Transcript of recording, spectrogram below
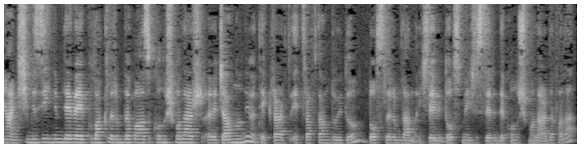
yani şimdi zihnimde ve kulaklarımda bazı konuşmalar e, canlanıyor tekrar etraftan duyduğum dostlarımdan işte dost meclislerinde konuşmalarda falan.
